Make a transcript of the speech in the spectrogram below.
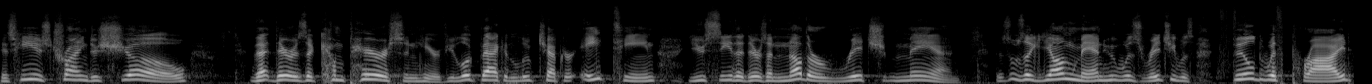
is he is trying to show that there is a comparison here. If you look back in Luke chapter 18, you see that there's another rich man. This was a young man who was rich. He was filled with pride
